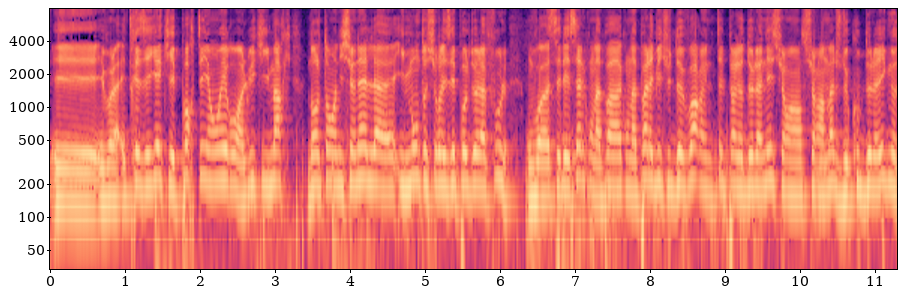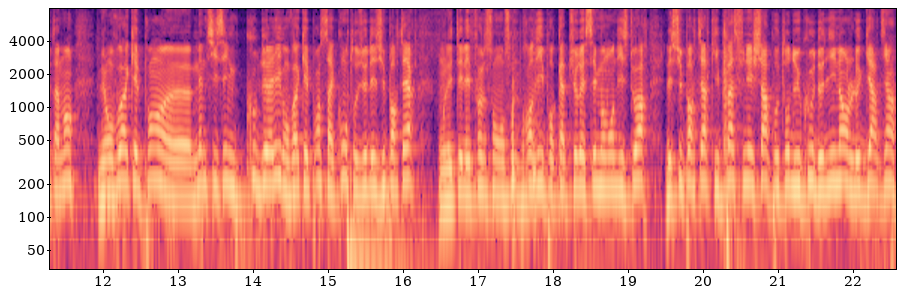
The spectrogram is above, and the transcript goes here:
Et, et voilà. Et Trezeguet qui est porté en héros, hein, lui qui marque dans le temps additionnel, il monte sur les épaules de la foule. On voit, c'est des scènes qu'on n'a pas, qu'on pas l'habitude de voir une telle période de l'année sur un, sur un match de Coupe de la Ligue notamment. Mais on voit à quel point, euh, même si c'est une Coupe de la Ligue, on voit à quel point ça compte aux yeux des supporters. On, les téléphones sont, sont brandis pour capturer ces moments d'histoire. Les supporters qui passent une écharpe autour du cou de Nilan, le gardien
